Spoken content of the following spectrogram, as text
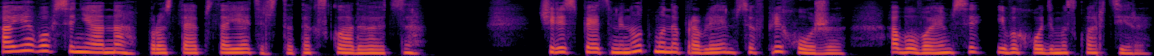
А я вовсе не она, просто обстоятельства так складываются. Через пять минут мы направляемся в прихожую, обуваемся и выходим из квартиры.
